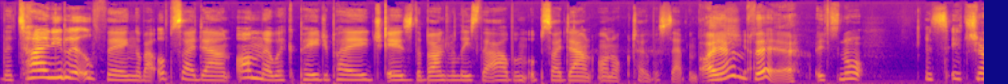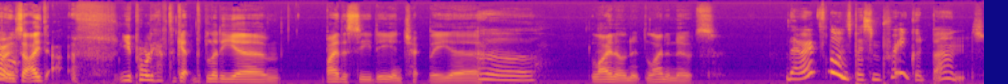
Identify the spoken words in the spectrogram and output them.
The tiny little thing about Upside Down on their Wikipedia page is the band released their album Upside Down on October seventh. I am there. It's not It's it's showing. not- So I. You probably have to get the bloody um, buy the CD and check the uh, liner liner notes. they're influenced by some pretty good bands.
